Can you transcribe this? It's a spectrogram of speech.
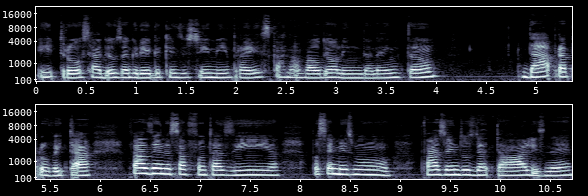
e trouxe a deusa grega que existia em mim para esse carnaval de Olinda, né? Então, dá para aproveitar fazendo essa fantasia, você mesmo fazendo os detalhes, né?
